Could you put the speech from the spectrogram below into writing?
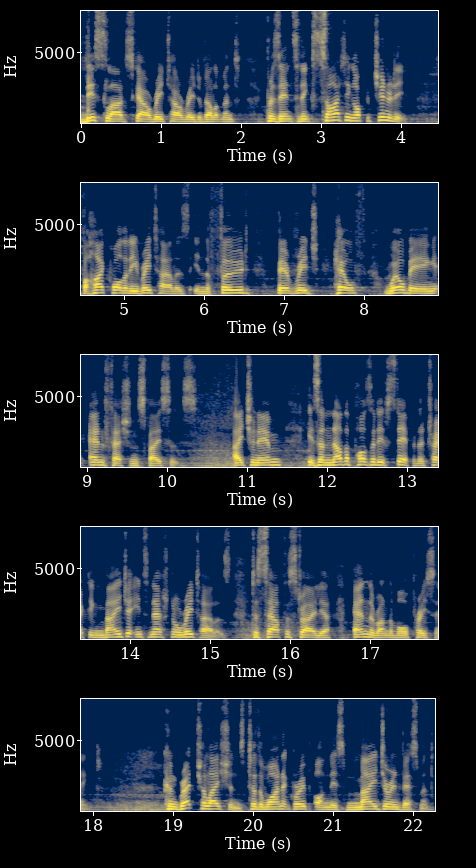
This large-scale retail redevelopment presents an exciting opportunity for high-quality retailers in the food, beverage, health, well-being and fashion spaces. H&M is another positive step in attracting major international retailers to South Australia and the Rundle Mall precinct. Congratulations to the Wynett Group on this major investment.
